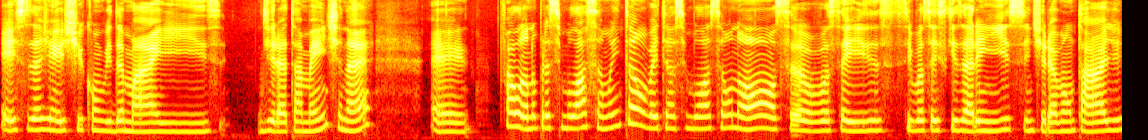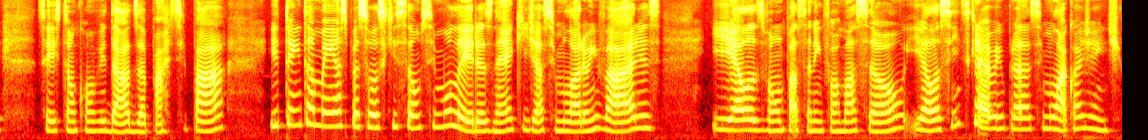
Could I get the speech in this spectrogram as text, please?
Esses a gente convida mais diretamente, né? É, falando para simulação, então vai ter a simulação nossa, vocês, se vocês quiserem ir, se sentirem à vontade, vocês estão convidados a participar. E tem também as pessoas que são simuleiras, né, que já simularam em várias e elas vão passando informação e elas se inscrevem para simular com a gente.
